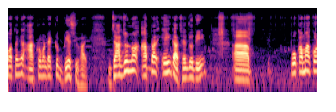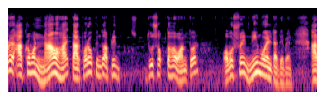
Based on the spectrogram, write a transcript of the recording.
পতঙ্গের আক্রমণটা একটু বেশি হয়। যার জন্য আপনার এই গাছে যদি পোকামাকড়ের আক্রমণ নাও হয়, তারপরেও কিন্তু আপনি দু সপ্তাহ অন্তর অবশ্যই নিম অয়েলটা দেবেন। আর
